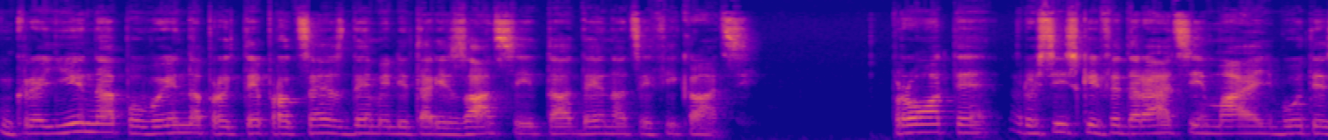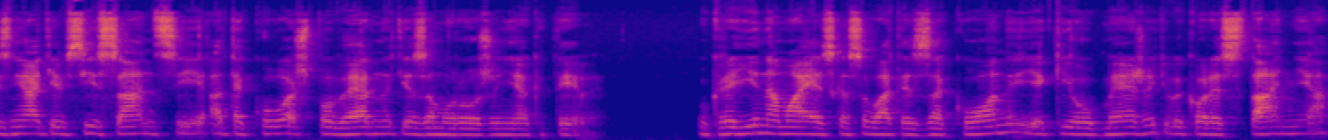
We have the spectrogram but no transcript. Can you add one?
Україна повинна пройти процес демілітаризації та денацифікації. Проти Російської Федерації мають бути зняті всі санкції, а також повернуті заморожені активи. Україна має скасувати закони, які обмежують використання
